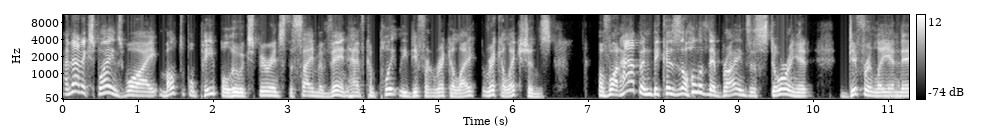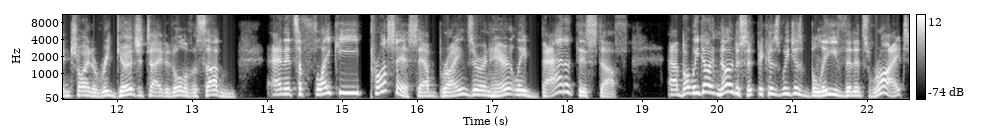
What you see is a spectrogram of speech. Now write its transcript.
and that explains why multiple people who experience the same event have completely different recollect- recollections of what happened because all of their brains are storing it differently and then trying to regurgitate it all of a sudden. And it's a flaky process. Our brains are inherently bad at this stuff. Uh, but we don't notice it because we just believe that it's right,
